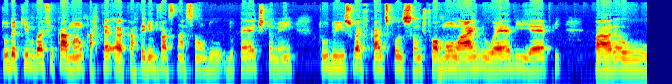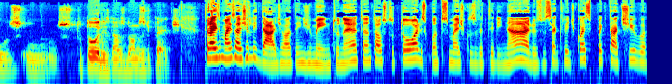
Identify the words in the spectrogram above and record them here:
tudo aquilo vai ficar à mão, carteirinha de vacinação do, do PET também, tudo isso vai ficar à disposição de forma online, web e app para os, os tutores, né, os donos de PET. Traz mais agilidade ao atendimento, né? Tanto aos tutores quanto aos médicos veterinários. Você acredita qual a expectativa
